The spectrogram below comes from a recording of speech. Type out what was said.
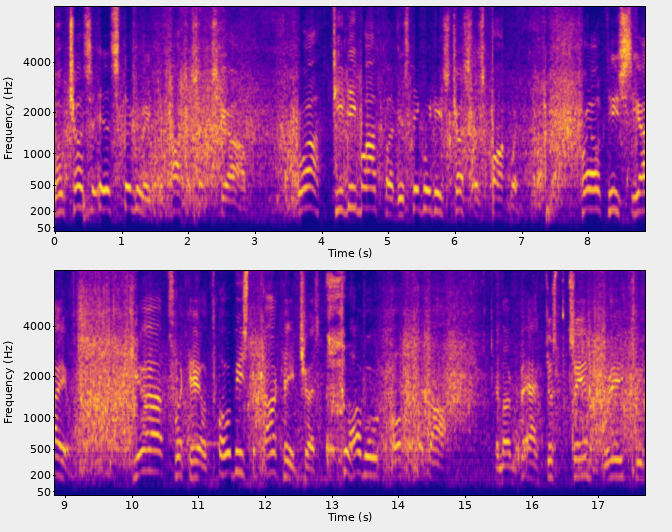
o chus is stigwit the kakashat shiab. Qua tidi batba the stigwit is just as. Twelve tis siayo. Gia slikale, obis the cockade chus, abu ultimata. And I'm back just saying a great sweet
